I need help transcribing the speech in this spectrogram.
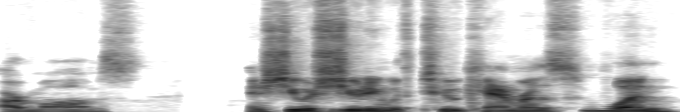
our mom's, and she was shooting Mhm. with two cameras. One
